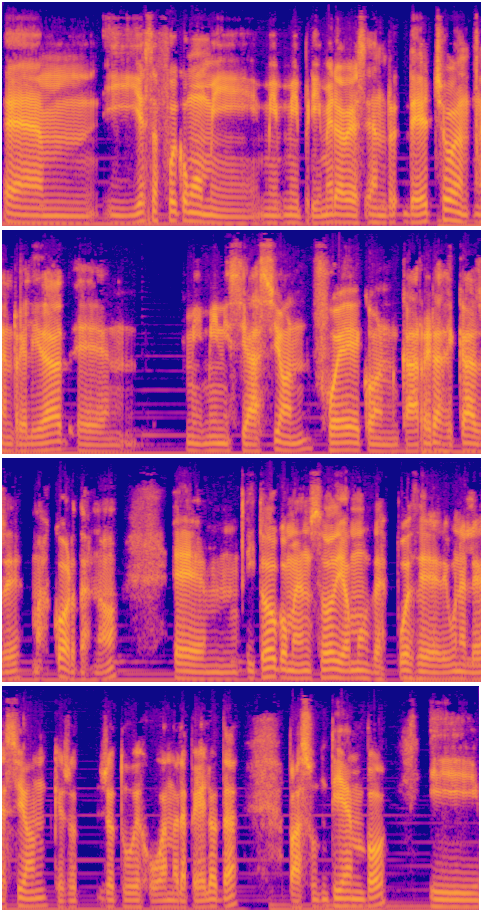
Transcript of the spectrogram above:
Em, y esa fue como mi, mi, primera vez. de hecho, en, realidad, en, mi, iniciación fue con carreras de calle más cortas, ¿no? Em, y todo comenzó, digamos, después de, una lesión que yo, yo, tuve jugando a la pelota. Pasó un tiempo y,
